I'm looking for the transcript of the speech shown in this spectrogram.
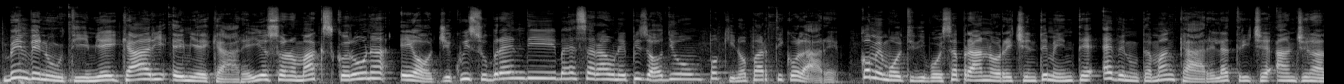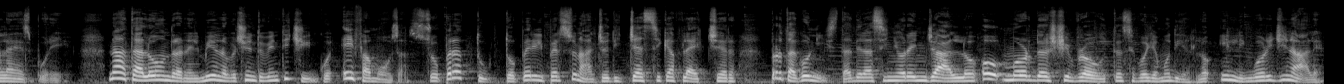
Benvenuti miei cari e miei care, io sono Max Corona e oggi qui su Brandy beh, sarà un episodio un pochino particolare. Come molti di voi sapranno, recentemente è venuta a mancare l'attrice Angela Lansbury. Nata a Londra nel 1925 e famosa soprattutto per il personaggio di Jessica Fletcher, protagonista della Signora in Giallo o Murder She Wrote, se vogliamo dirlo in lingua originale.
